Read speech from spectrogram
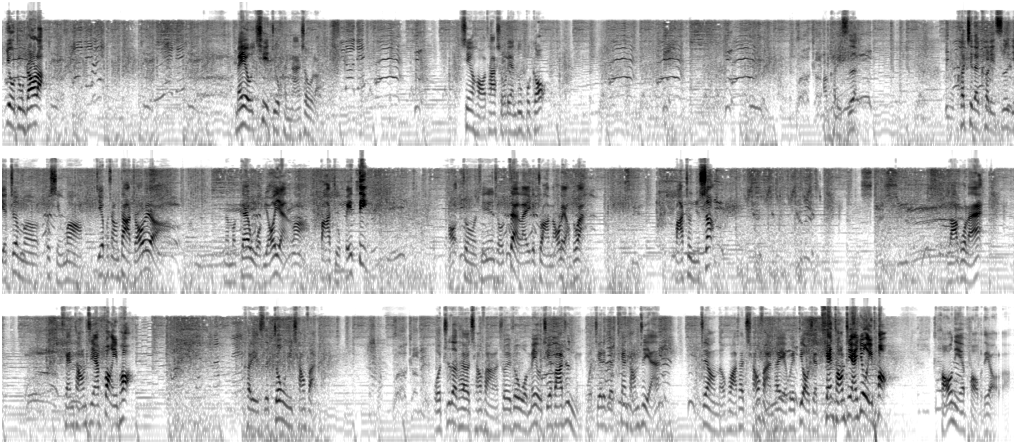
又中招了，没有气就很难受了。幸好他熟练度不高。好，克里斯五颗气的克里斯也这么不行吗？接不上大招呀。那么该我表演了，八九被定。好，重手甜心手再来一个爪挠两段，八正女上，拉过来，天堂之眼放一炮，克里斯终于抢反了。我知道他要抢反了，所以说我没有接八之女，我接了个天堂之眼。这样的话，他抢反他也会掉下天堂之眼又一炮，跑你也跑不掉了。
